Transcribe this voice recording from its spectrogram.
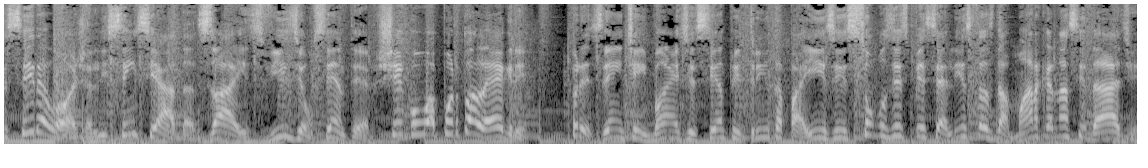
Terceira loja licenciada Zeiss Vision Center chegou a Porto Alegre. Presente em mais de 130 países, somos especialistas da marca na cidade.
